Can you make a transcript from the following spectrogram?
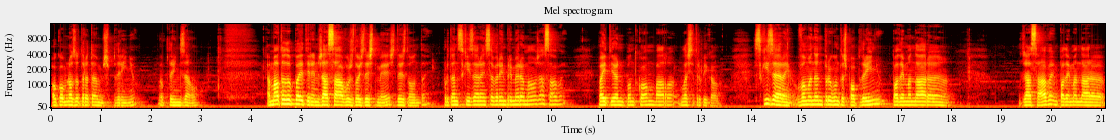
ou como nós o tratamos, Pedrinho, o Pedrinhozão. A malta do Patreon já sabe os dois deste mês, desde ontem. Portanto, se quiserem saber em primeira mão, já sabem. patreon.com barra tropical. Se quiserem, vão mandando perguntas para o Pedrinho. Podem mandar... Uh, já sabem, podem mandar... Uh,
